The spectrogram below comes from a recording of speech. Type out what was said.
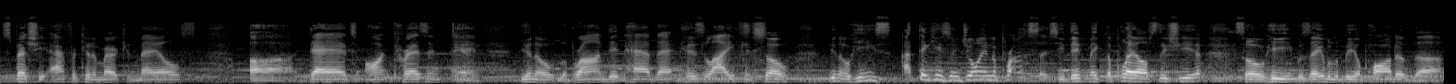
especially African American males, uh, dads aren't present, and you know LeBron didn't have that in his life, and so you know he's. I think he's enjoying the process. He didn't make the playoffs this year, so he was able to be a part of the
